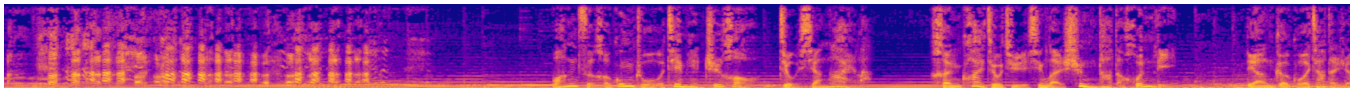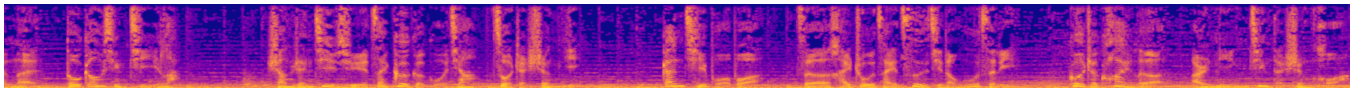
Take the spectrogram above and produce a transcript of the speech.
王子和公主见面之后就相爱了，很快就举行了盛大的婚礼，两个国家的人们都高兴极了。商人继续在各个国家做着生意，甘奇伯伯则还住在自己的屋子里。过着快乐而宁静的生活。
